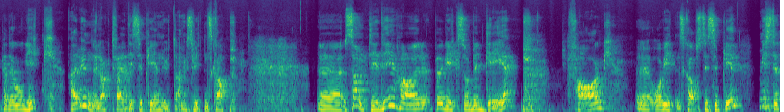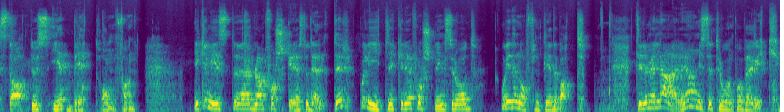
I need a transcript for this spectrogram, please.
pedagogikk er underlagt tverrdisiplin utdanningsvitenskap. Uh, samtidig har pedagogikk som begrep, fag uh, og vitenskapsdisiplin mistet status i et bredt omfang. Ikke minst blant forskere, studenter, politikere, forskningsråd, og i den offentlige debatt. Til og med lærere har mistet troen på pedagogikk.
